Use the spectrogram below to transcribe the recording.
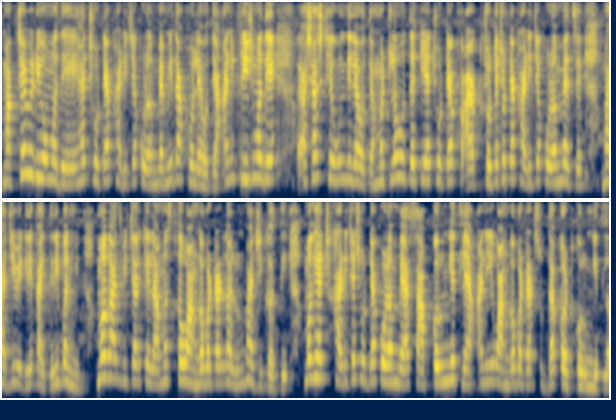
मागच्या व्हिडिओमध्ये ह्या छोट्या खाडीच्या कोळंब्या मी दाखवल्या होत्या आणि फ्रीजमध्ये अशाच ठेवून दिल्या होत्या. म्हटलं होतं की या छोट्या छोट्या छोट्या खाडीच्या कोळंब्याचे भाजी वगैरे काहीतरी बनवीन. मग आज विचार केला मस्त वांग बटाट घालून भाजी करते. मग ह्या खाडीच्या छोट्या कोळंब्या साफ करून घेतल्या आणि वांग बटाटसुद्धा कट करून घेतलं.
